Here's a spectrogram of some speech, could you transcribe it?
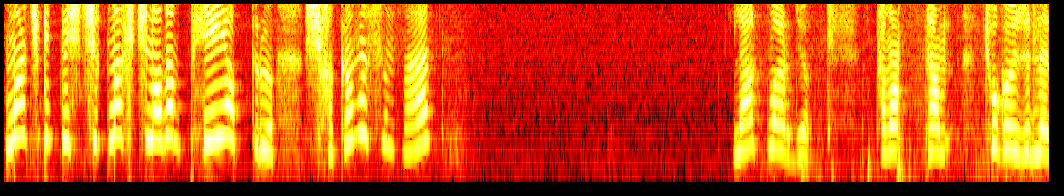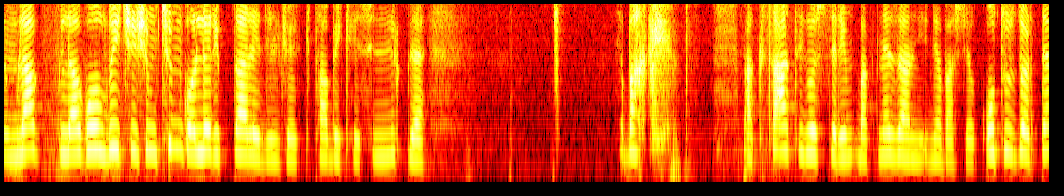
maç bitmiş çıkmak için adam P yaptırıyor. Şaka mısın lan? Lag var diyor. Tamam tam çok özür dilerim. Lag, lag olduğu için şimdi tüm goller iptal edilecek. Tabii kesinlikle. Cık. Bak. Bak saati göstereyim. Bak ne zaman yine başlayacak. 34'te.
